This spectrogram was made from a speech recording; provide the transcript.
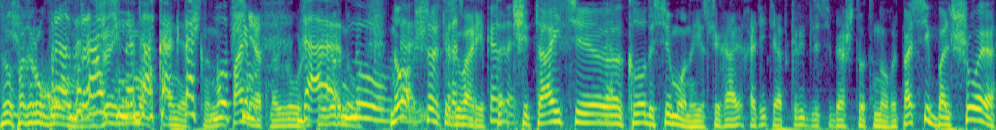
ну, прозрачно, да, так, конечно. так, ну, в общем. Понятно, уже да, Ну, но да, что это говорит? Сказать. Читайте да. Клода Симона, если хотите открыть для себя что-то новое. Спасибо большое.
